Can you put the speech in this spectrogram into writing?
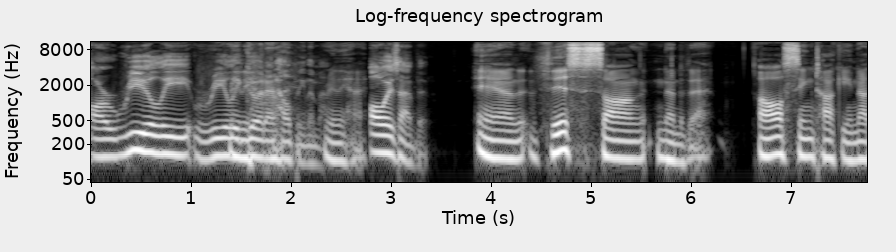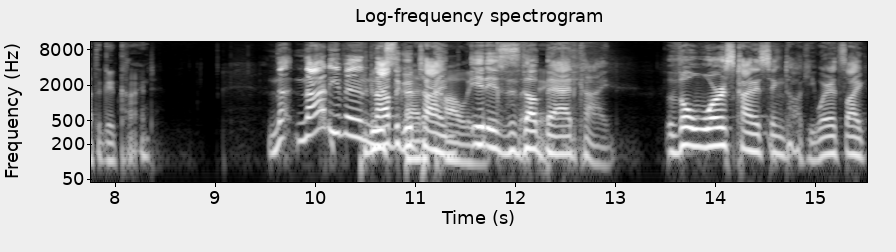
are really, really, Really good at helping them out. Really high. Always have been. And this song, none of that. All sing talking, not the good kind. Not, not even Produced not the good kind. it is the bad kind. The worst kind of sing talky, where it's like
